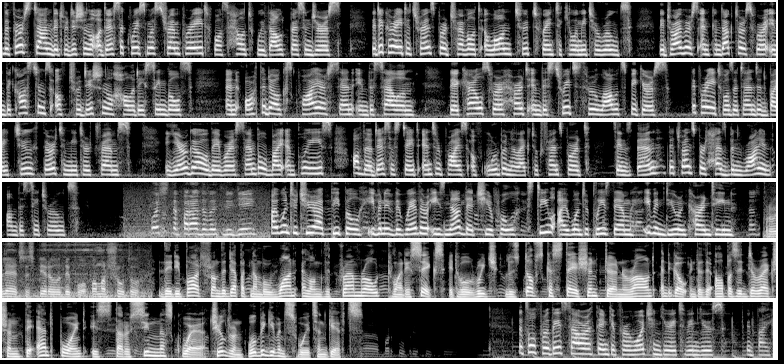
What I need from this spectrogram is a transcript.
The first time, the traditional Odessa Christmas tram parade was held without passengers. The decorated transport traveled along two 20-kilometer routes. The drivers and conductors were in the costumes of traditional holiday symbols. An Orthodox choir sang in the salon. Their carols were heard in the streets through loudspeakers. The parade was attended by two 30-meter trams. A year ago, they were assembled by employees of the Odessa State Enterprise of Urban Electric Transport. Since then, the transport has been running on the city roads. I want to cheer up people, even if the weather is not that cheerful. Still, I want to please them, even during quarantine. They depart from the depot number 1 along the tram road 26. It will reach Luzdovska station, turn around and go into the opposite direction. The end point is Starosinna Square. Children will be given sweets and gifts. That's all for this hour. Thank you for watching UATV News. Goodbye.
